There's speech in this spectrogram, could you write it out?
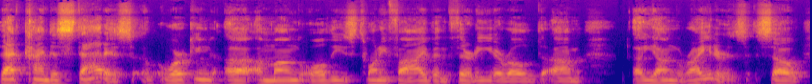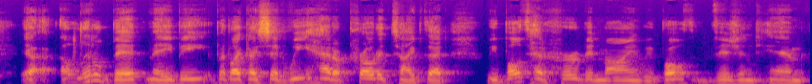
that kind of status working uh, among all these 25 and 30 year old um, uh, young writers. So uh, a little bit maybe, but like I said, we had a prototype that we both had Herb in mind. We both visioned him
